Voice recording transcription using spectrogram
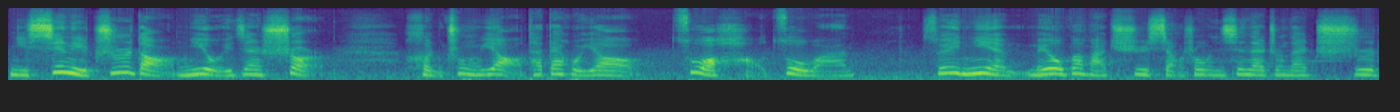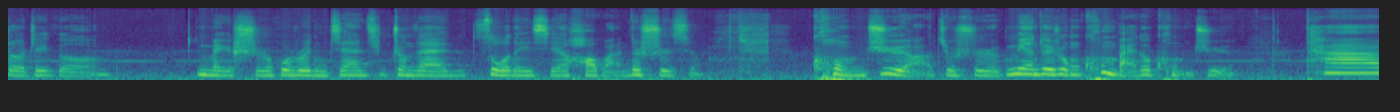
你心里知道你有一件事儿很重要，他待会儿要做好做完，所以你也没有办法去享受你现在正在吃的这个。美食，或者说你现在正在做的一些好玩的事情，恐惧啊，就是面对这种空白的恐惧。它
